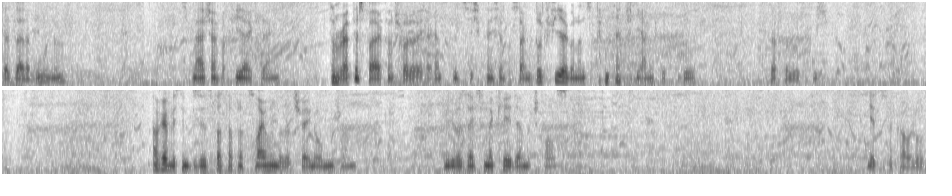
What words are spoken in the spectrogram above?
Der ist leider gut, ne? Ich merke einfach Viereck eigentlich. So ein Rapid Fire Controller wäre ja ganz nützlich, kann ich einfach sagen. Drück Viereck und dann spammt einfach die Angriffe durch. Wäre voll lustig. Okay, wir sind bis jetzt fast auf einer 200er Train oben schon. Mit über 600k Damage raus. Jetzt ist der K.O. los.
